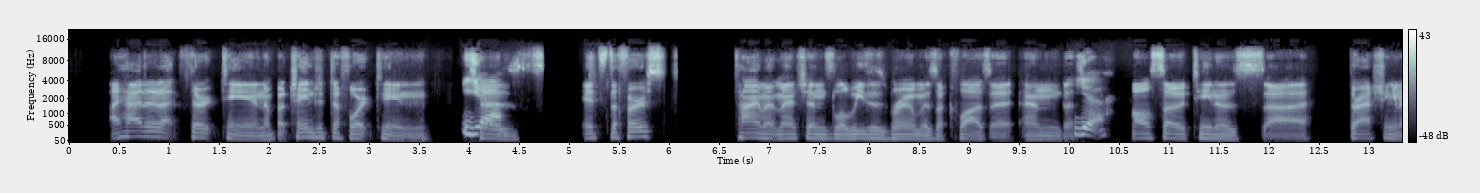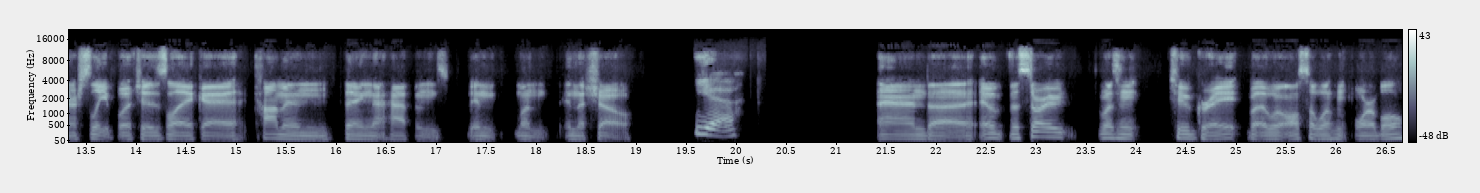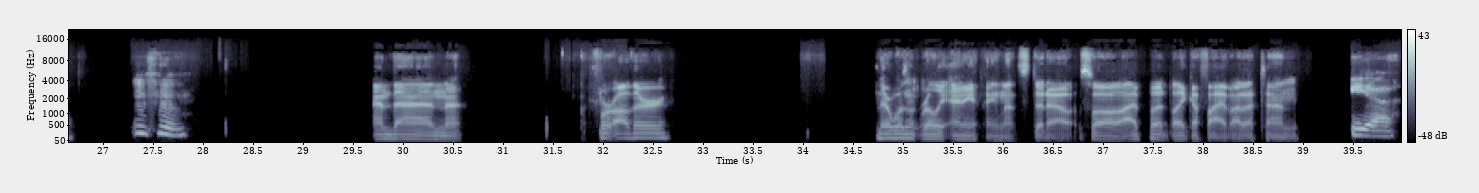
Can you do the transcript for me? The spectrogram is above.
I had it at 13, but change it to 14 Yeah. it's the first time it mentions Louise's room is a closet and Yeah. also Tina's uh thrashing in her sleep, which is like a common thing that happens in when in the show. Yeah. And uh it, the story wasn't too great, but it also wasn't horrible. Mm-hmm. And then for other, there wasn't really anything that stood out. So I put like a five out of 10 Yeah.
